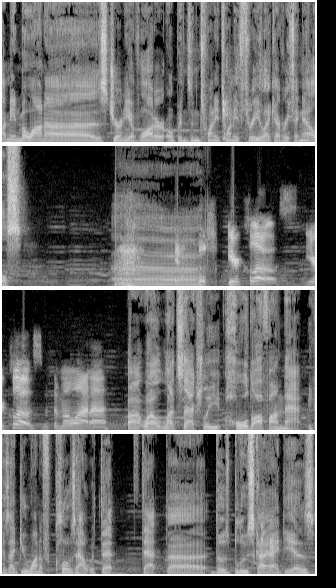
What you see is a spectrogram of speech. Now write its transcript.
I mean, Moana's Journey of Water opens in 2023, like everything else. Uh, yeah, bullshit. You're close. You're close with the Moana. Uh, well, let's actually hold off on that because I do want to f- close out with that that uh, those blue sky Okay. ideas.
